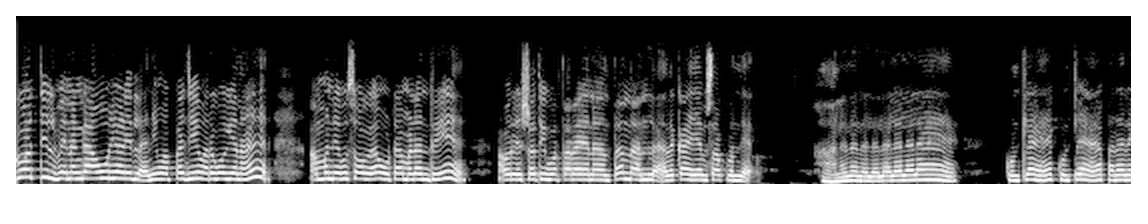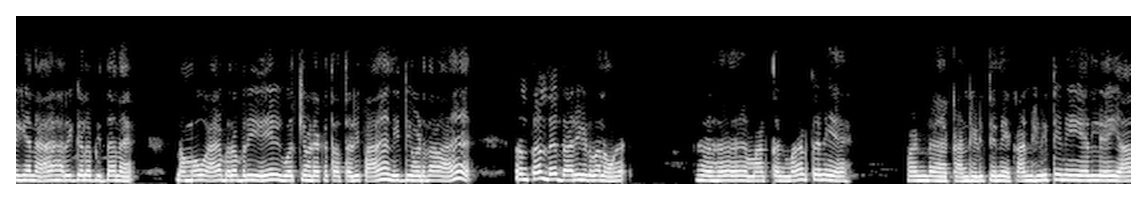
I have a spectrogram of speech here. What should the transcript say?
ಗೊತ್ತಿಲ್ವೇ, ನಂಗೆ ಅವು ಹೇಳಿಲ್ಲ. ನಿಮ್ಮ ಅಪ್ಪಾಜಿ ಹೊರಗೆ ಹೋಗ್ಯಾನ? ಅಮ್ಮನ ಎಬ್ಸೋಗ ಊಟ ಮಾಡನ್ರಿ ಅವ್ರು ಎಷ್ಟೊತ್ತಿಗೆ ಬರ್ತಾರ ಏನ ಅಂತಂದು ಅನ್ಲ ಅದಕ್ಕೆ ಎಬ್ಸಾಕ್ ಬಂದೆ. ಅಲಲಲಲಲಲಲ ಕುಂಟ್ಲೆ ಕುಂಟ್ಲೆ ಪನರಿಗೇನ ಹರಿಗೆಲ್ಲ ಬಿದ್ದಾನೆ. ನಮ್ಮವ್ವ ಬರೋಬ್ಬರಿ ವರ್ಕೆ ಹೊಡ್ಯಾಕತ್ತ ತಡಿಪ, ನಿದ್ದೆ ಹೊಡೆದವ ಅಂತಂದು ದಾರಿ ಹಿಡ್ದನವ ಹಾಂ ಹಾಂ ಮಾಡ್ತಾನೆ ಮಾಡ್ತಾನೆ. ಕಂಡ ಕಂಡು ಹಿಡಿತೀನಿ ಕಂಡು ಹಿಡಿತೀನಿ ಎಲ್ಲಿ? ಯಾವ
